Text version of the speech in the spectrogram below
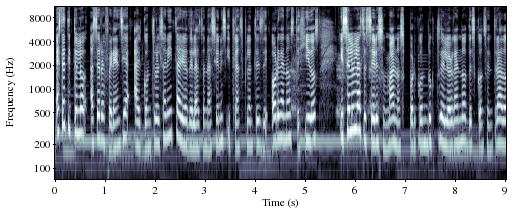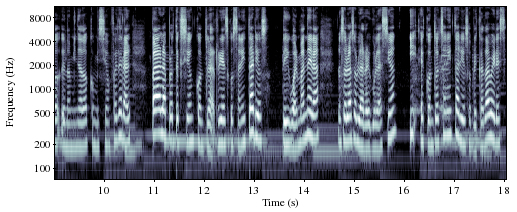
Este título hace referencia al control sanitario de las donaciones y trasplantes de órganos, tejidos y células de seres humanos por conducto del órgano desconcentrado denominado Comisión Federal para la Protección contra Riesgos Sanitarios. De igual manera, nos habla sobre la regulación y el control sanitario sobre cadáveres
